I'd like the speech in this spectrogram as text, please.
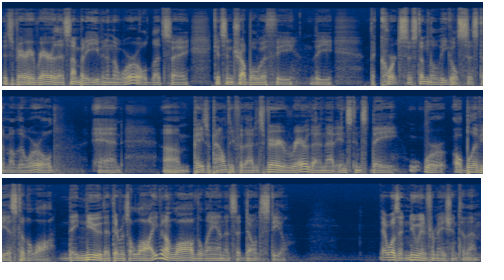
It's very rare that somebody, even in the world, let's say, gets in trouble with the the the court system, the legal system of the world, and um, pays a penalty for that. It's very rare that in that instance they were oblivious to the law. They knew that there was a law, even a law of the land that said don't steal. That wasn't new information to them.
